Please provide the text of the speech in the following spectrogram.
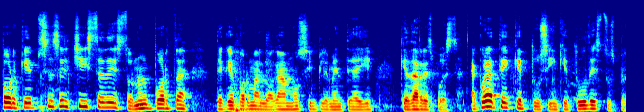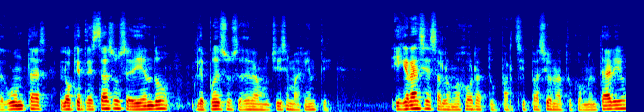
porque pues, es el chiste de esto, no importa de qué forma lo hagamos, simplemente ahí que da respuesta. Acuérdate que tus inquietudes, tus preguntas, lo que te está sucediendo, le puede suceder a muchísima gente. Y gracias a lo mejor a tu participación, a tu comentario,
